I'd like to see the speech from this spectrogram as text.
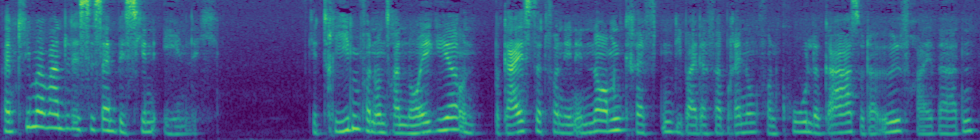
Beim Klimawandel ist es ein bisschen ähnlich. Getrieben von unserer Neugier und begeistert von den enormen Kräften, die bei der Verbrennung von Kohle, Gas oder Öl frei werden,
